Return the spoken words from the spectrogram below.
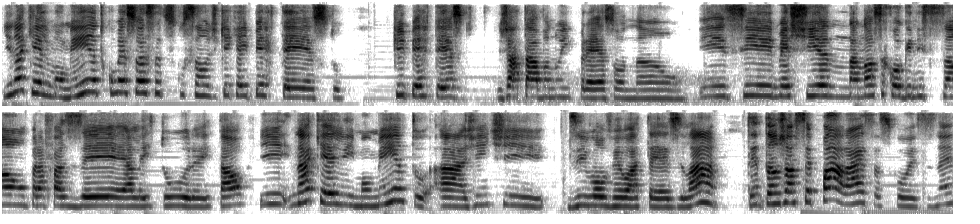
E naquele momento começou essa discussão de o que é hipertexto, que o hipertexto já estava no impresso ou não, e se mexia na nossa cognição para fazer a leitura e tal. E naquele momento a gente desenvolveu a tese lá tentando já separar essas coisas, né?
